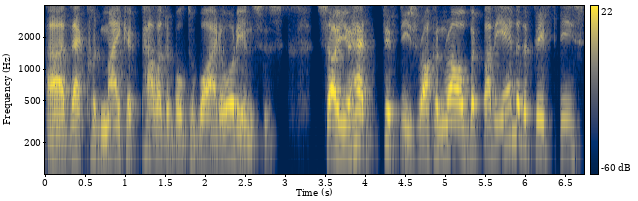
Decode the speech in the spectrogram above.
uh, that could make it palatable to white audiences. So you had 50s rock and roll, but by the end of the 50s,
